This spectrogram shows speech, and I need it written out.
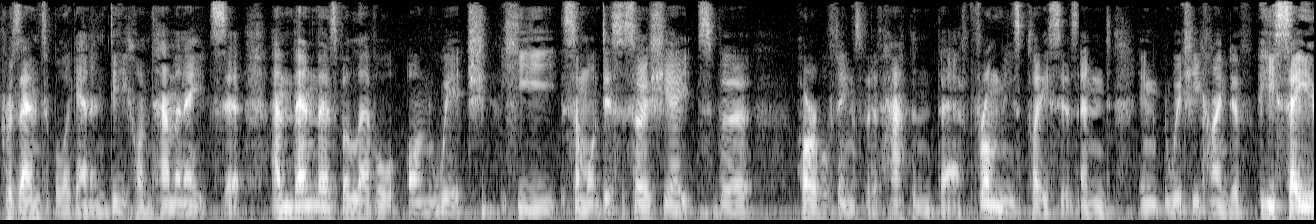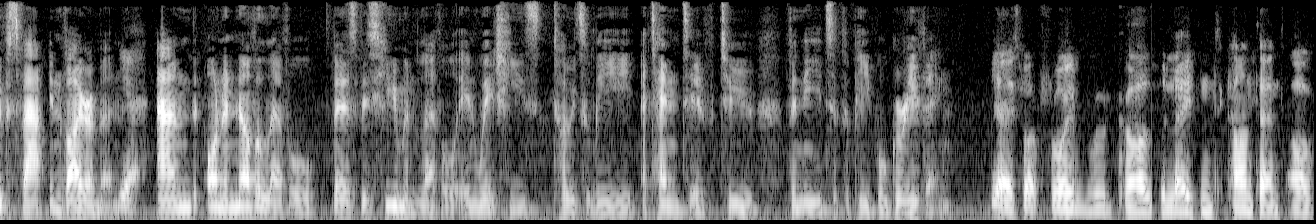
presentable again and decontaminates it. And then there's the level on which he somewhat disassociates the horrible things that have happened there from these places and in which he kind of he saves that environment Yeah. and on another level there's this human level in which he's totally attentive to the needs of the people grieving Yeah, it's what Freud would call the latent content of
